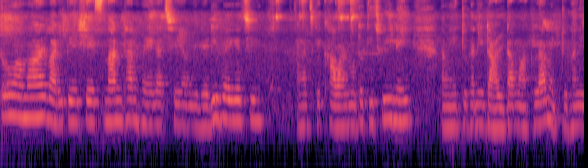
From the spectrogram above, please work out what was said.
তো আমার বাড়িতে এসে স্নান টান হয়ে গেছে, আমি রেডি হয়ে গেছি। আজকে খাওয়ার মতো কিছুই নেই। আমি একটুখানি ডালটা মাখলাম, একটুখানি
